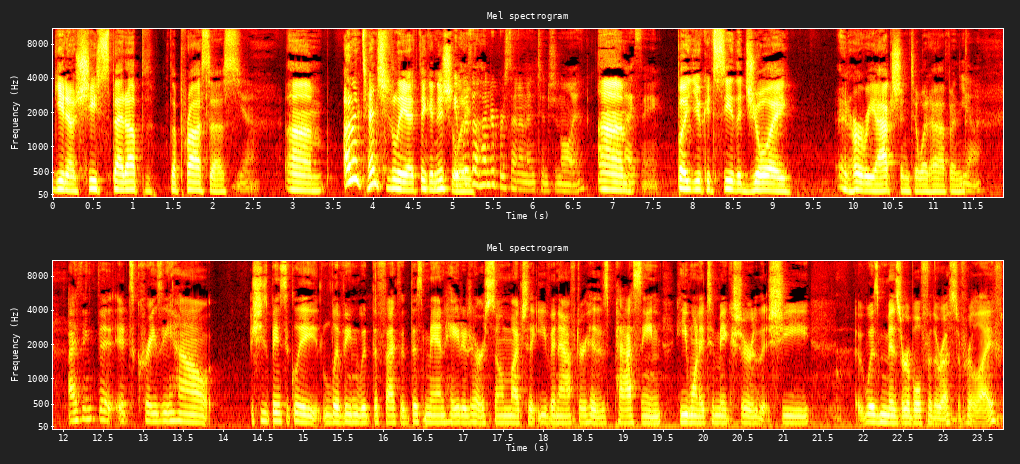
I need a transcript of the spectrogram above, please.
you know, she sped up the process. Yeah. Um unintentionally, I think initially. It was 100% unintentional, um I think. but you could see the joy in her reaction to what happened. Yeah. I think that it's crazy how she's basically living with the fact that this man hated her so much that even after his passing, he wanted to make sure that she was miserable for the rest of her life.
